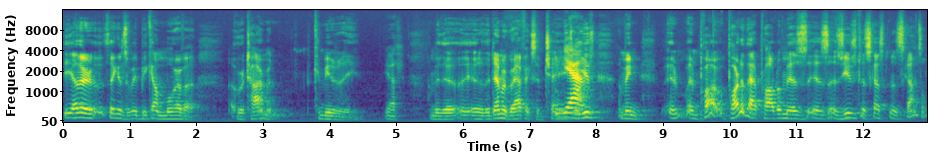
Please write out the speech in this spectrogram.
the other thing is we've become more of a, a retirement community. yes, I mean, the, the, the demographics have changed. Yeah. We use- I mean, and, and part, part of that problem is, is, as you discussed in this council,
